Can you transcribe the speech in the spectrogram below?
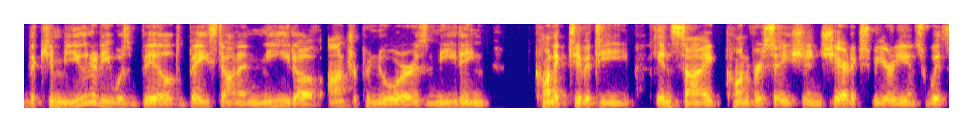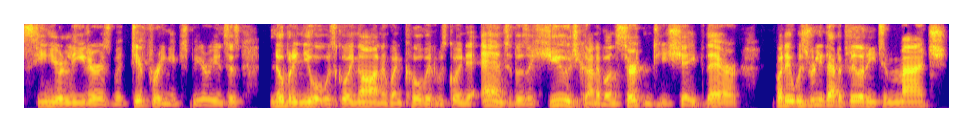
the community was built based on a need of entrepreneurs needing connectivity, insight, conversation, shared experience with senior leaders with differing experiences. Nobody knew what was going on and when COVID was going to end. So there was a huge kind of uncertainty shape there. But it was really that ability to match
